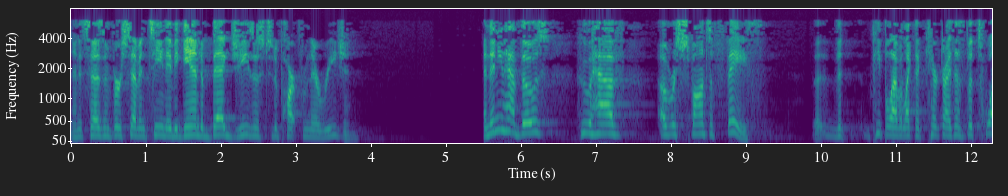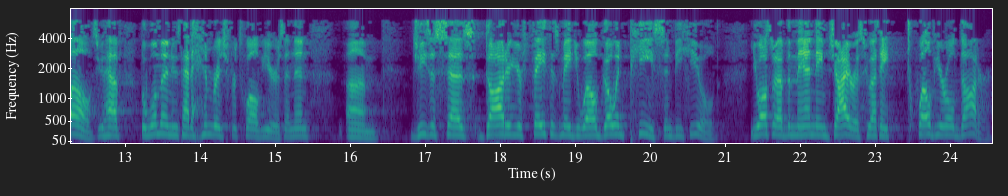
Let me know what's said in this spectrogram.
And it says in verse 17, they began to beg Jesus to depart from their region. And then you have those who have a response of faith. The, the, people I would like to characterize as the twelves. You have the woman who's had a hemorrhage for 12 years. And then um, Jesus says, Daughter, your faith has made you well. Go in peace and be healed. You also have the man named Jairus who has a 12 year old daughter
